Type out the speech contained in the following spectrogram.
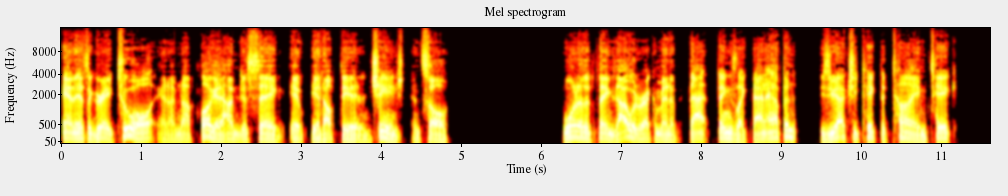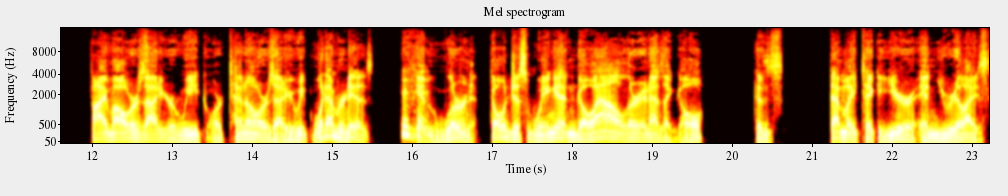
And it's a great tool and I'm not plugging it. I'm just saying it, it updated and changed. And so one of the things I would recommend if that things like that happen is you actually take the time, take five hours out of your week or 10 hours out of your week, whatever it is, mm-hmm. and learn it. Don't just wing it and go, ah, I'll learn it as I go. Cause that might take a year and you realize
